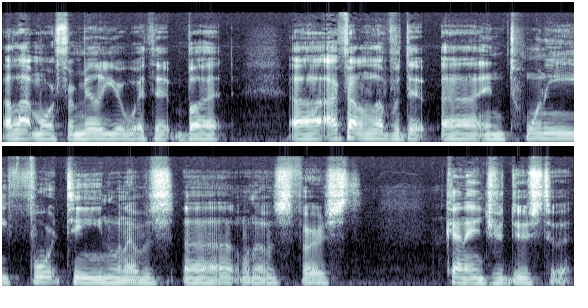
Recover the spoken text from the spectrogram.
a lot more familiar with it, but uh, I fell in love with it uh, in 2014 when I was uh, when I was first kind of introduced to it.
